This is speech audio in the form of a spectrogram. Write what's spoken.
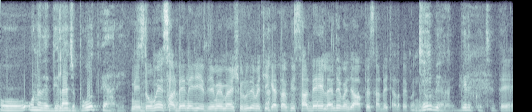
ਉਹ ਉਹਨਾਂ ਦੇ ਦਿਲਾਂ 'ਚ ਬਹੁਤ ਪਿਆਰ ਹੈ। ਨਹੀਂ ਦੋਵੇਂ ਸਾਡੇ ਨੇ ਜੀ ਜਿਵੇਂ ਮੈਂ ਸ਼ੁਰੂ ਦੇ ਵਿੱਚ ਹੀ ਕਹਤਾ ਕਿ ਸਾਡੇ ਲਹਿੰਦੇ ਪੰਜਾਬ ਤੇ ਸਾਡੇ ਚੜ੍ਹਦੇ ਪੰਜਾਬ ਜੀ। ਬਿਲਕੁਲ ਬਿਲਕੁਲ ਤੇ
